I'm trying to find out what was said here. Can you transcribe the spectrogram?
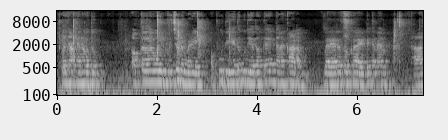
അപ്പോൾ ഞാൻ അങ്ങനെ ഒരു ഒക്കെ ഒരുമിച്ചിടുമ്പോഴേ പുതിയത് പുതിയതൊക്കെ ഇങ്ങനെ വേറെ ഇതൊക്കെ ആയിട്ട് ഇങ്ങനെ കളർ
